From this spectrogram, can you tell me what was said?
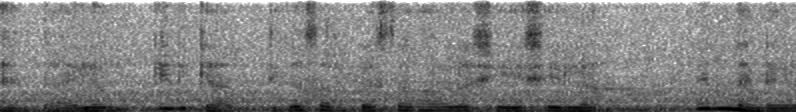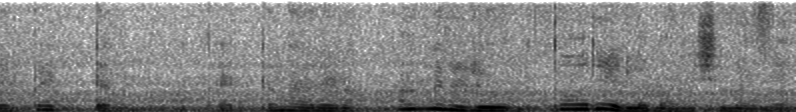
എന്തായാലും എനിക്ക് അധികം സർപ്രൈസ് തരാനുള്ള ശേഷിയില്ല. എന്നുണ്ടെങ്കിലും പെട്ടെന്ന് പെട്ടെന്ന് അറിയണം. അങ്ങനൊരു ത്വരയുള്ള മനുഷ്യനാണ് ഞാൻ.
